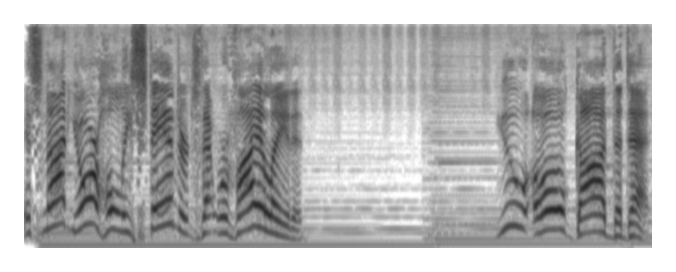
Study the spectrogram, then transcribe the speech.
It's not your holy standards that were violated. You owe God the debt.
